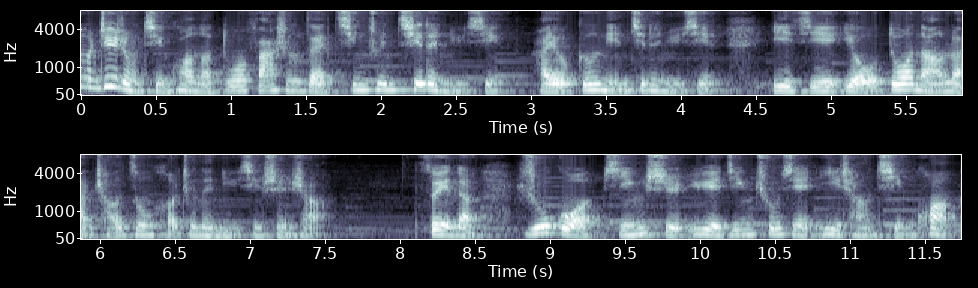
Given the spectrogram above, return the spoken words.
么这种情况呢，多发生在青春期的女性，还有更年期的女性，以及有多囊卵巢综合征的女性身上。所以呢，如果平时月经出现异常情况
